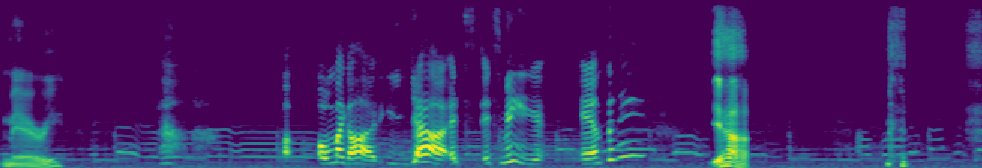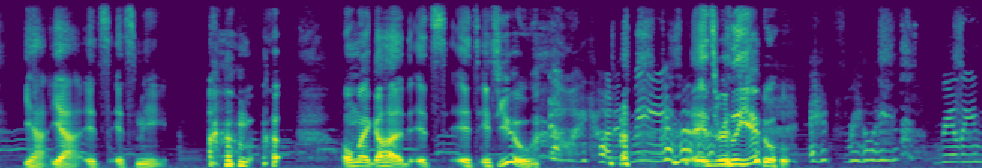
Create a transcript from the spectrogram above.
Mary? Oh my god. Yeah, it's it's me. Anthony? Yeah. yeah, yeah, it's it's me. oh my god, it's it's it's you. Oh my god, it's me. it's really you. It's really, really me.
